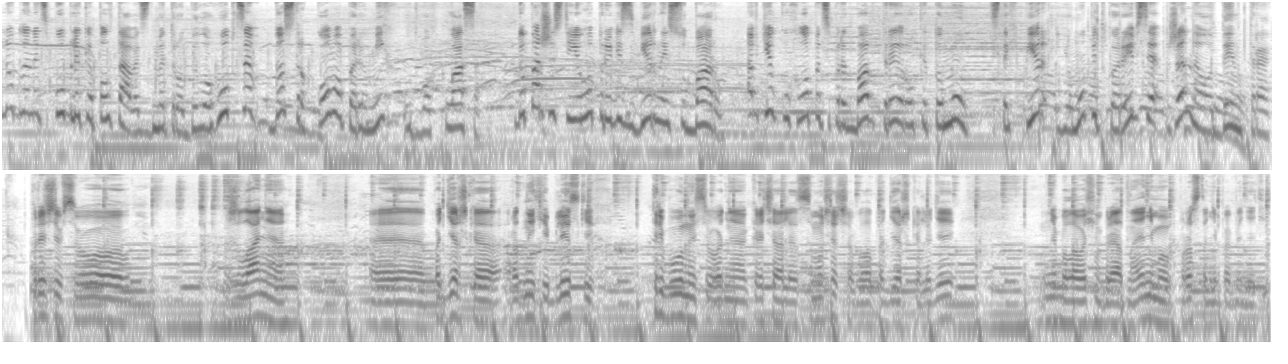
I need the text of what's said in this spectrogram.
Улюбленець публіки полтавець Дмитро Білогубцев достроково переміг у двох класах. До першості його привіз збірний Субару. Автівку хлопець придбав три роки тому. З тих пір йому підкорився вже не один трек. Прежде всего, желание, э, поддержка родных и близких. Трибуны сегодня кричали, сумасшедшая была поддержка людей. Мне было очень приятно, я не мог просто не победить.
